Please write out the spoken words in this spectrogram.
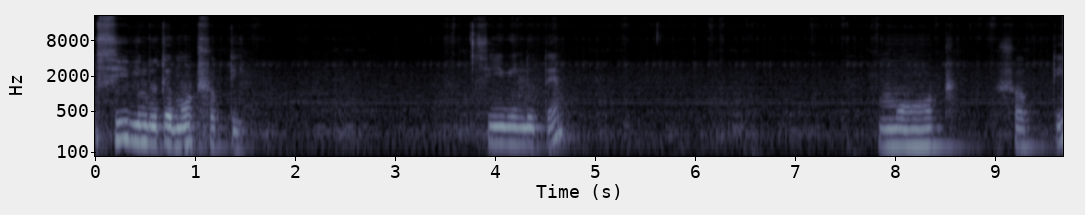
সি বিন্দুতে মোট শক্তি। সি বিন্দুতে মোট শক্তি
